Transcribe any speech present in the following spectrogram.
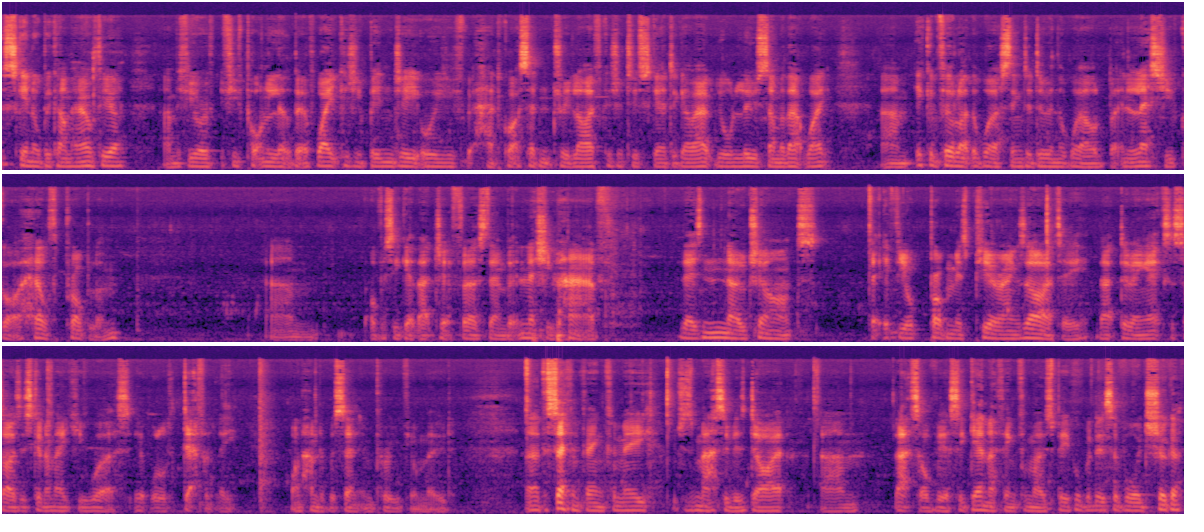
skin will become healthier. Um, if you're if you've put on a little bit of weight because you binge eat or you've had quite a sedentary life because you're too scared to go out, you'll lose some of that weight. Um, it can feel like the worst thing to do in the world, but unless you've got a health problem, um, obviously get that jet first then. But unless you have, there's no chance that if your problem is pure anxiety, that doing exercise is going to make you worse. It will definitely 100% improve your mood. Uh, the second thing for me, which is massive, is diet. Um, that's obvious again, I think, for most people, but it's avoid sugar.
